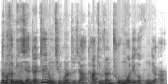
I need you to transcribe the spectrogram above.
那么很明显，在这种情况之下，他就算触摸这个红点儿。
